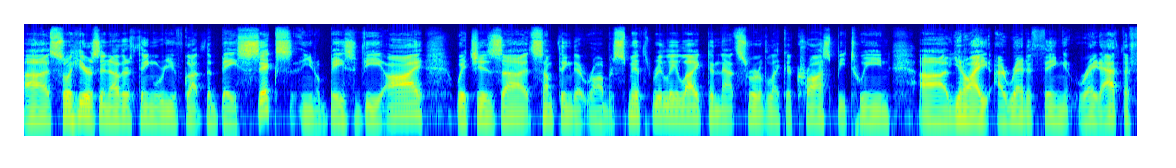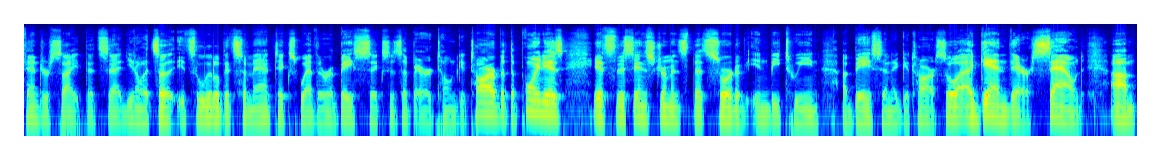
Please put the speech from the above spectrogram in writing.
Uh, so here's another thing where you've got the bass six, you know, bass VI, which is uh, something that Robert Smith really liked. And that's sort of like a cross between, uh, you know, I, I read a thing right at the Fender site that said, you know, it's a, it's a little bit semantics whether a bass six is a baritone guitar. But the point is, it's this instrument that's sort of in between a bass and a guitar. So again there sound. Um,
